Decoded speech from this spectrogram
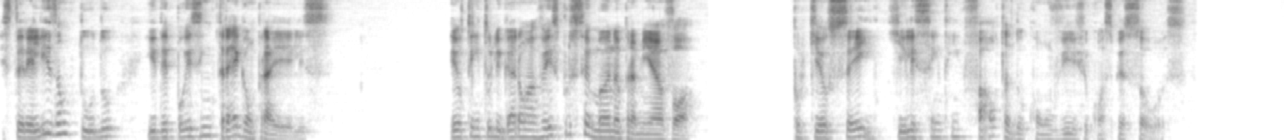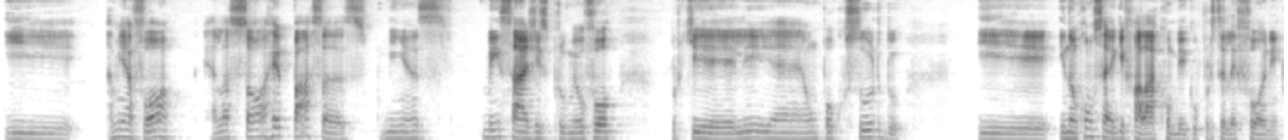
esterilizam tudo e depois entregam para eles. Eu tento ligar uma vez por semana para minha avó, porque eu sei que eles sentem falta do convívio com as pessoas. E a minha avó, ela só repassa as minhas mensagens pro meu avô, porque ele é um pouco surdo e, e não consegue falar comigo por telefone.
